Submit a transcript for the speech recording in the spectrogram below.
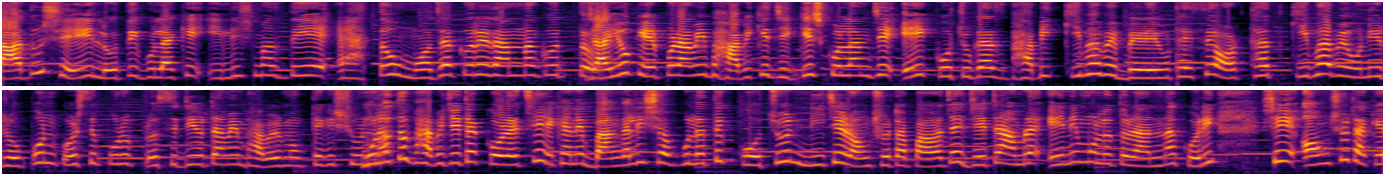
দাদু সেই লতিগুলাকে ইলিশ মাছ দিয়ে এত মজা করে রান্না করতো। যাই হোক, এরপর আমি ভাবিকে জিজ্ঞেস করলাম যে, এই কচু গাছ ভাবি কীভাবে বেড়ে উঠাইছে অর্থাৎ কীভাবে উনি রোপণ করছে? পুরো প্রসিডিওটা আমি ভাবের মুখ থেকে শুনি মূলত ভাবি যেটা করেছে, এখানে বাঙালি সবগুলোতে কচুর নিচের অংশটা পাওয়া যায়, যেটা আমরা এনে মূলত রান্না করি। সেই অংশটাকে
